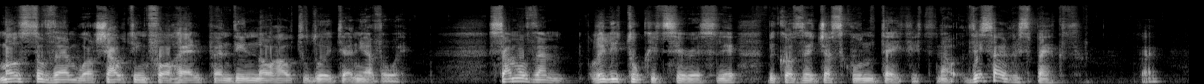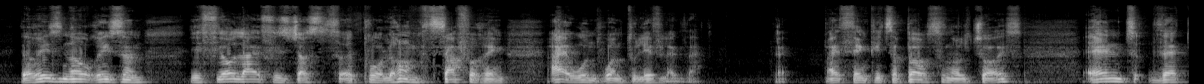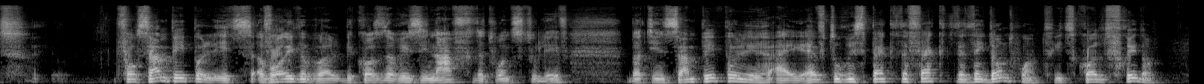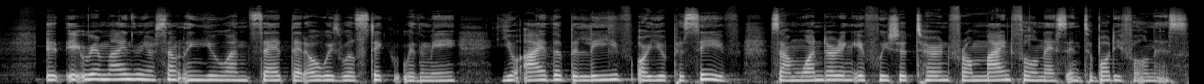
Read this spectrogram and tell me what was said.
most of them were shouting for help and didn't know how to do it any other way. Some of them really took it seriously because they just couldn't take it. Now, this I respect. Okay? There is no reason, if your life is just a prolonged suffering, I wouldn't want to live like that. Okay? I think it's a personal choice, and that for some people it's avoidable because there is enough that wants to live. But in some people, I have to respect the fact that they don't want. It's called freedom. It, it reminds me of something you once said that always will stick with me. You either believe or you perceive. So I'm wondering if we should turn from mindfulness into bodyfulness.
